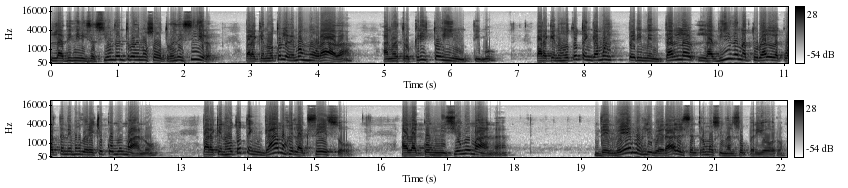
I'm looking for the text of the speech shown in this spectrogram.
la divinización dentro de nosotros, es decir, para que nosotros le demos morada a nuestro Cristo íntimo, para que nosotros tengamos experimentar la, la vida natural a la cual tenemos derecho como humanos, para que nosotros tengamos el acceso a la cognición humana, debemos liberar el centro emocional superior.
